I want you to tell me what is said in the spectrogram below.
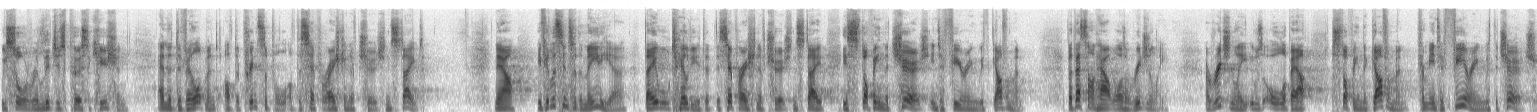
we saw religious persecution and the development of the principle of the separation of church and state. Now, if you listen to the media, they will tell you that the separation of church and state is stopping the church interfering with government. But that's not how it was originally. Originally, it was all about stopping the government from interfering with the church.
